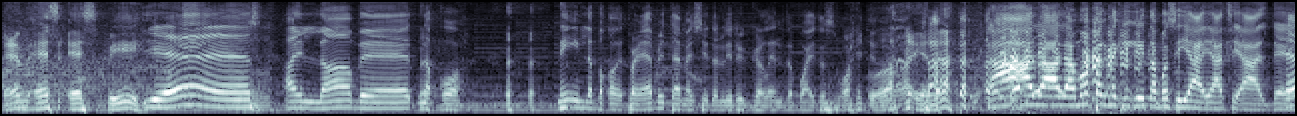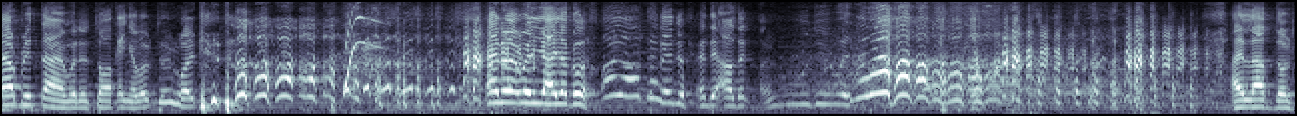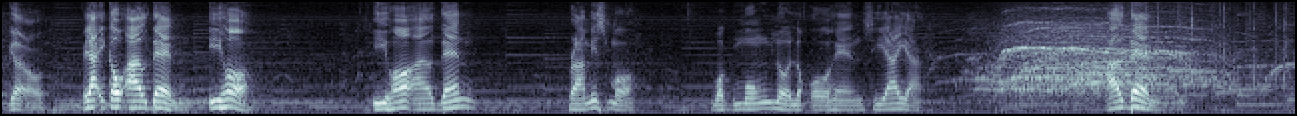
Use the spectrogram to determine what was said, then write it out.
MSSP. yes. I love it. Nako. Nai-inlove ako for every time I see the little girl and the boy this morning. Oh, ayan na. Naaalala mo pag nakikita mo si Yaya at si Alden. Every time when they're talking about the right kid. and when, when Yaya goes, I Alden, and, and the Alden, I would do it." I love those girls. Kaya ikaw, Alden, iho. Iho, Alden, promise mo, wag mong lolokohin si Yaya. Alden,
